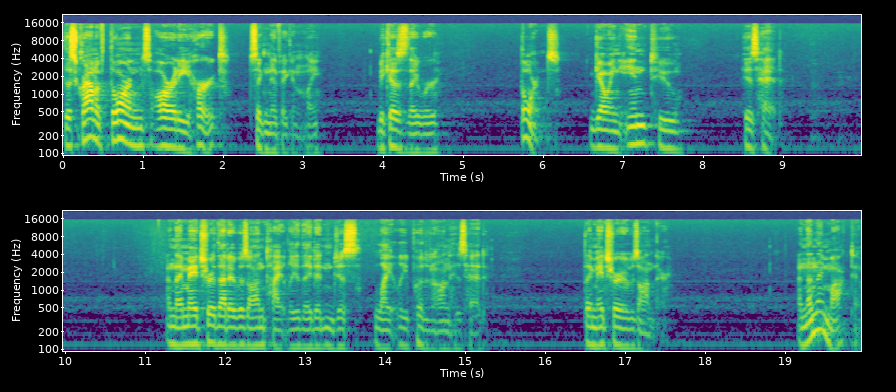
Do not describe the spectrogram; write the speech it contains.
This crown of thorns already hurt significantly because they were thorns going into his head. And they made sure that it was on tightly. They didn't just lightly put it on his head, they made sure it was on there. And then they mocked him,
